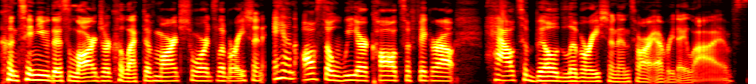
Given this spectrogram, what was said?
continue this larger collective march towards liberation. And also, we are called to figure out how to build liberation into our everyday lives.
